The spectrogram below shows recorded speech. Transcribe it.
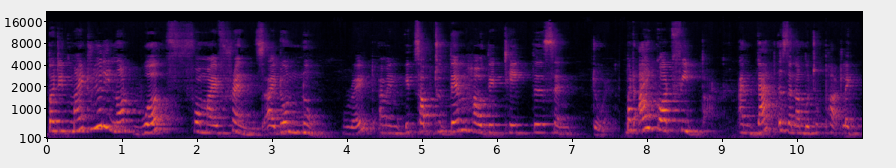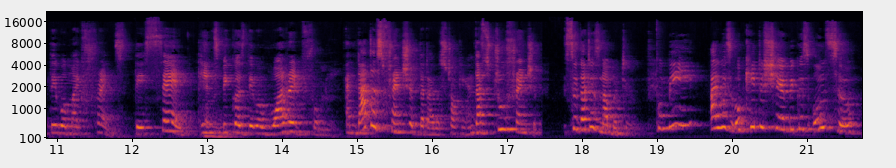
but it might really not work for my friends. I don't know, right? I mean, it's up to them how they take this and do it. But I got feedback. And that is the number two part. Like they were my friends. They said things mm-hmm. because they were worried for me. And that is friendship that I was talking. And that's true friendship. So that is number two. For me, I was okay to share because also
